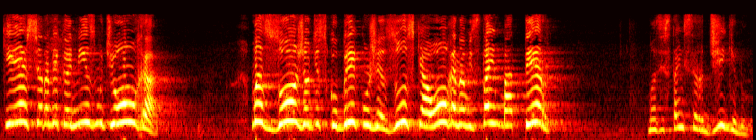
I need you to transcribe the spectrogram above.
que este era mecanismo de honra. Mas hoje eu descobri com Jesus que a honra não está em bater, mas está em ser digno.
